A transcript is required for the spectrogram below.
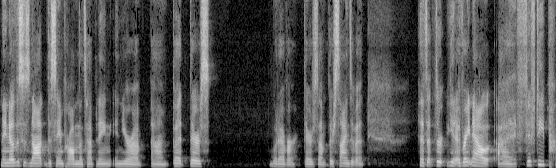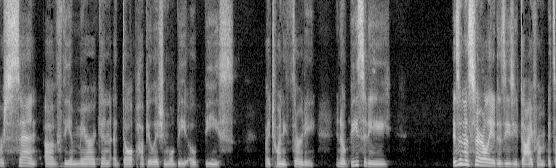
and I know this is not the same problem that's happening in Europe, um, but there's whatever there's um, there's signs of it. And it's at thir- you know right now, uh, fifty uh, percent of the American adult population will be obese by 2030, and obesity isn't necessarily a disease you die from, it's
